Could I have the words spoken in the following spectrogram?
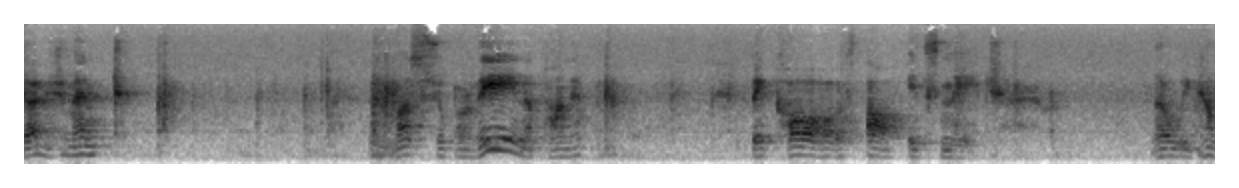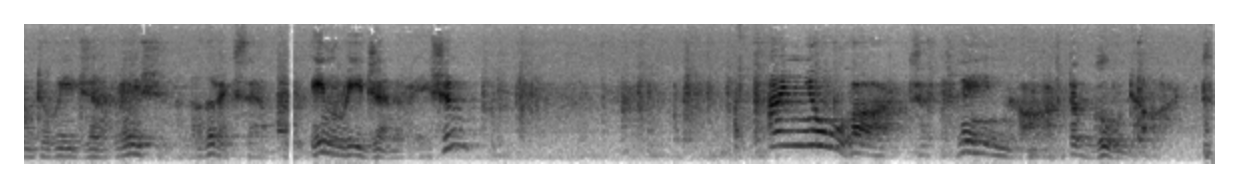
judgment that must supervene upon it because of its nature. Now we come to regeneration, another example. In regeneration, a new heart, a clean heart, a good heart,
